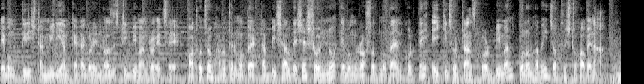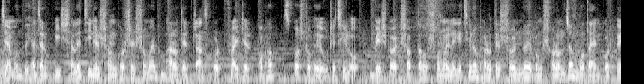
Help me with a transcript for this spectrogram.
এবং তিরিশটা মিডিয়াম ক্যাটাগরির লজিস্টিক বিমান রয়েছে। অথচ ভারতের মতো একটা বিশাল দেশে সৈন্য এবং রসদ মোতায়েন করতে এই কিছু ট্রান্সপোর্ট বিমান কোনোভাবেই যথেষ্ট হবে না। যেমন দুই সালে চীনের সংঘর্ষের সময় ভারতের ট্রান্সপোর্ট ফ্লাইটের অভাব স্পষ্ট হয়ে উঠেছিল। বেশ কয়েক সপ্তাহ সময় লেগেছিল ভারতের সৈন্য এবং সরঞ্জাম মোতায়েন করতে।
